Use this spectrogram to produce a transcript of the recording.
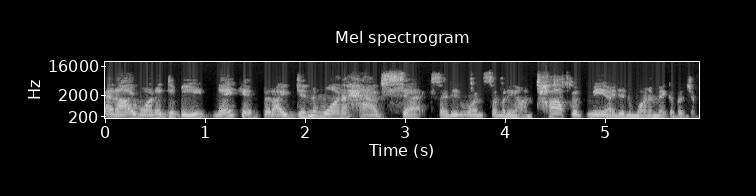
And I wanted to be naked, but I didn't want to have sex. I didn't want somebody on top of me. I didn't want to make a bunch of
